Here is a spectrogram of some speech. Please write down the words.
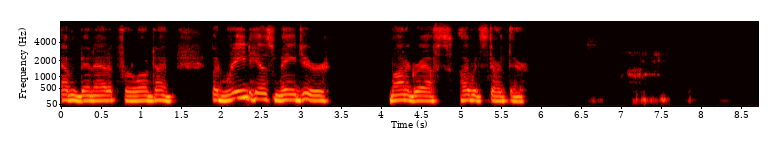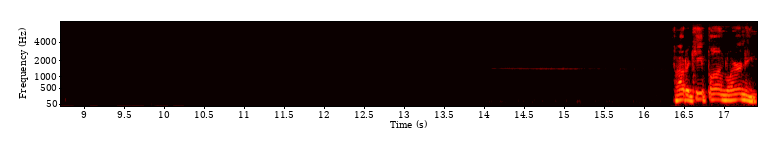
haven't been at it for a long time. But read his major monographs. I would start there. How to keep on learning.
